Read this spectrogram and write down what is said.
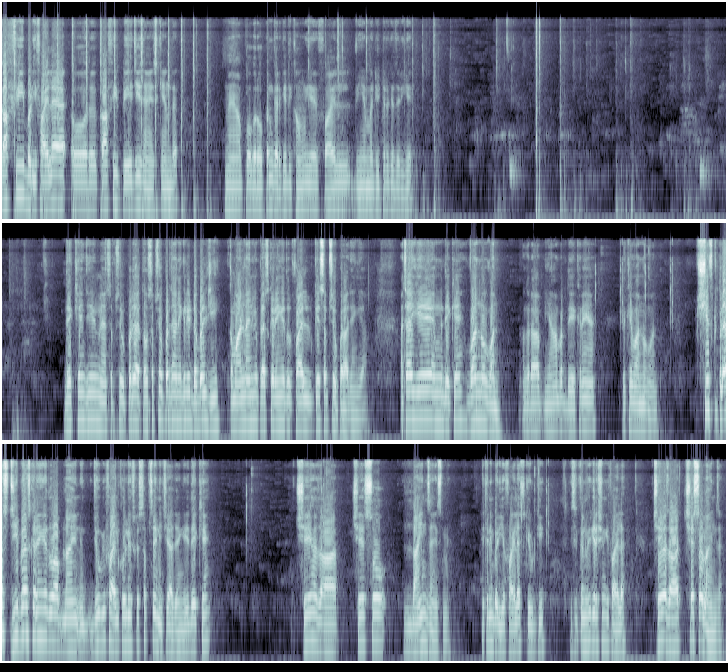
काफ़ी बड़ी फ़ाइल है और काफ़ी पेजेस हैं इसके अंदर। मैं आपको अगर ओपन करके दिखाऊँ, ये फ़ाइल वी एम एडिटर के ज़रिए। देखें जी, मैं सबसे ऊपर जाता हूँ। सबसे ऊपर जाने के लिए डबल जी कमांड लाइन में प्रेस करेंगे तो फ़ाइल के सबसे ऊपर आ जाएँगे आप। अच्छा ये हमने देखें वन ओ वन अगर आप यहाँ पर देख रहे हैं देखिए one O one shift plus G press करेंगे तो आप लाइन जो भी फ़ाइल खोली उसके सबसे नीचे आ जाएँगे। ये देखें छः हज़ार छः सौ लाइन्स हैं इसमें। इतनी बड़ी ये फ़ाइल है स्क्यूट की। इसकी कन्फिग्रेशन की फ़ाइल है। छः हज़ार छः सौ लाइन्स हैं।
